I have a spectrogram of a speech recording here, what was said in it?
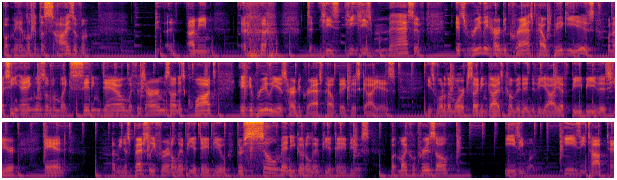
But man, look at the size of him. I mean, he's he, he's massive. It's really hard to grasp how big he is. When I see angles of him like sitting down with his arms on his quads, it, it really is hard to grasp how big this guy is. He's one of the more exciting guys coming into the IFBB this year. And I mean, especially for an Olympia debut, there's so many good Olympia debuts. But Michael Krizo, easy one. Easy top 10.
